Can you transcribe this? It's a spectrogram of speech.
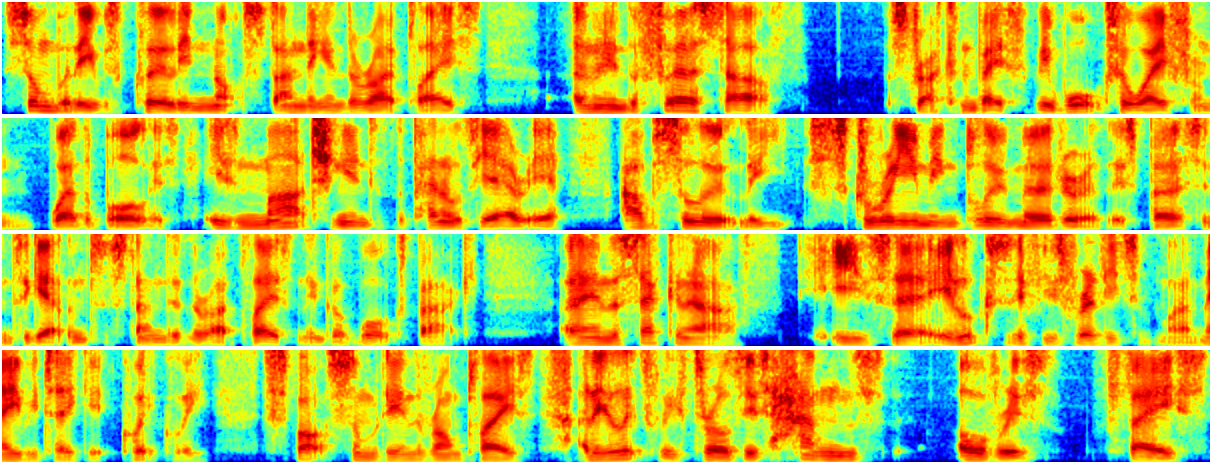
Somebody was clearly not standing in the right place. And in the first half, Strachan basically walks away from where the ball is. He's marching into the penalty area, absolutely screaming blue murder at this person to get them to stand in the right place, and then walks back. And in the second half, he's uh, he looks as if he's ready to maybe take it quickly, spots somebody in the wrong place, and he literally throws his hands over his face.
